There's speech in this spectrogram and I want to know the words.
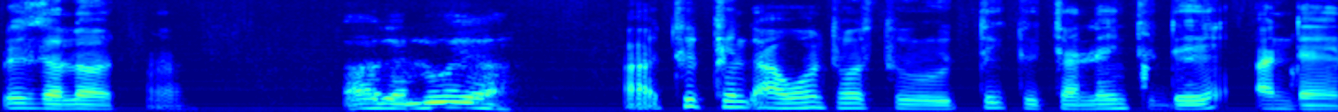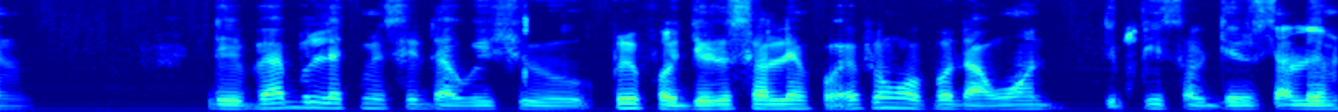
Praise the Lord. Hallelujah. Uh, two things I want us to take to challenge today, and then the Bible let me say that we should pray for Jerusalem for everyone of us that want the peace of Jerusalem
